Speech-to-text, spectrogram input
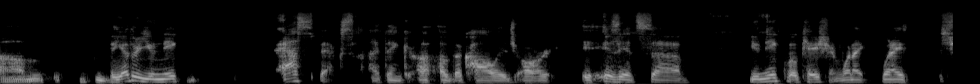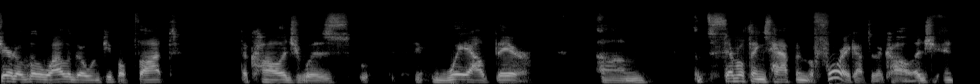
Um, the other unique aspects, I think, uh, of the college are is its uh, unique location. When I when I shared a little while ago, when people thought the college was way out there, um, several things happened before I got to the college, and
